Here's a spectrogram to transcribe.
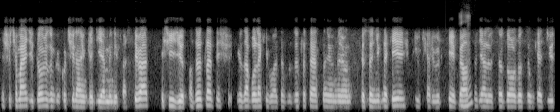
és hogyha már együtt dolgozunk, akkor csináljunk egy ilyen mini fesztivált, és így jött az ötlet, és igazából neki volt ez az ötlete, ezt nagyon-nagyon köszönjük neki, és így került képbe uh-huh. az, hogy először dolgozzunk együtt.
